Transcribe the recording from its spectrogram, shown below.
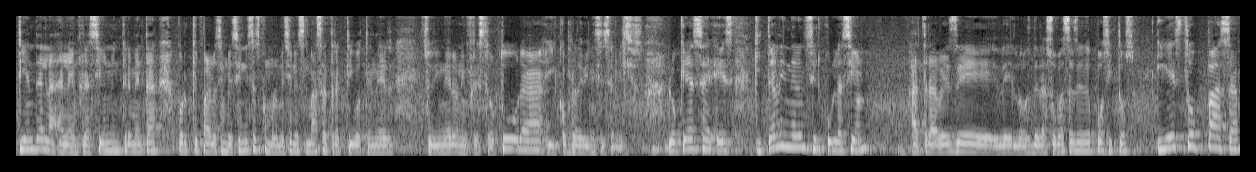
tiende a la, inflación incrementar porque para los inversionistas, como lo mencioné, es más atractivo tener su dinero en infraestructura y compra de bienes y servicios. Lo que hace es quitar dinero en circulación a través de, los, de las subastas de depósitos y esto pasa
